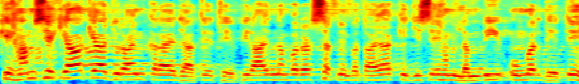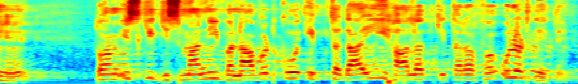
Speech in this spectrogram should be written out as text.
कि हमसे क्या क्या जुराइम कराए जाते थे। फिर आज नंबर अड़सठ में बताया कि जिसे हम लंबी उम्र देते हैं तो हम इसकी जिस्मानी बनावट को इब्तदाई हालत की तरफ़ उलट देते हैं।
